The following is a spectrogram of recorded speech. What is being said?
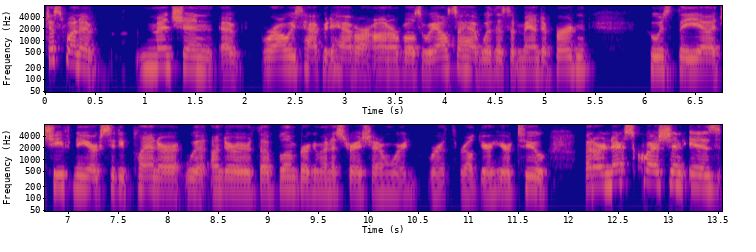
just want to mention uh, we're always happy to have our honorables. We also have with us Amanda Burden, who is the uh, chief New York City planner under the Bloomberg administration. We're, we're thrilled you're here too. But our next question is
